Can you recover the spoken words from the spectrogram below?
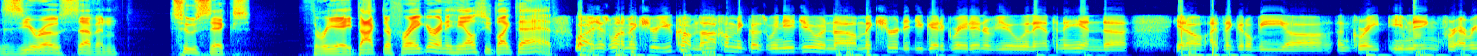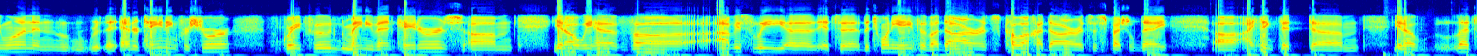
707 2638. Dr. Frager, anything else you'd like to add? Well, I just want to make sure you come, Nachum, because we need you, and I'll make sure that you get a great interview with Anthony. And uh, you know, I think it'll be uh, a great evening for everyone, and entertaining for sure. Great food, main event caterers. Um, you know, we have uh, obviously uh, it's uh the 28th of Adar. It's Koach Adar. It's a special day. Uh, I think that um, you know, let's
